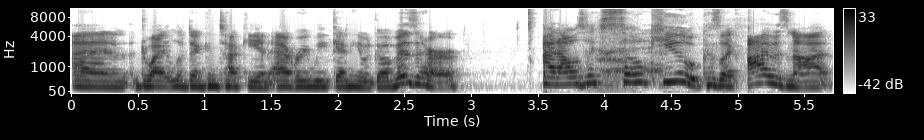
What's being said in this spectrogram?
and Dwight lived in Kentucky. And every weekend he would go visit her. And I was like, so cute because like I was not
